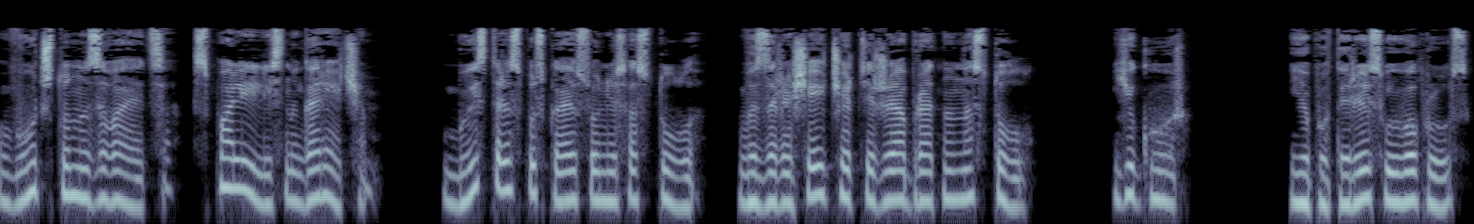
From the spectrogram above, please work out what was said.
Вот что называется, спалились на горячем. Быстро спускаю Соню со стула, возвращаю чертежи обратно на стол. Егор. Я повторяю свой вопрос.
